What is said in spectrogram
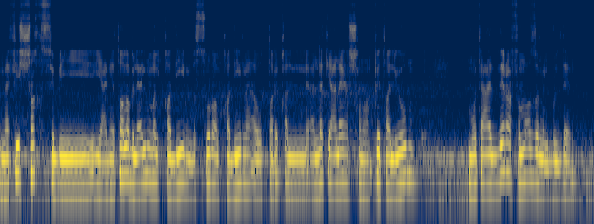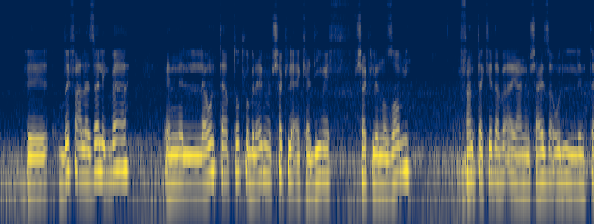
ما فيش شخص بي يعني طلب العلم القديم بالصورة القديمة أو الطريقة ال- التي عليها الشناقطة اليوم متعذرة في معظم البلدان. إيه، ضيف على ذلك بقى إن لو أنت بتطلب العلم بشكل أكاديمي بشكل نظامي فأنت كده بقى يعني مش عايز أقول أنت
